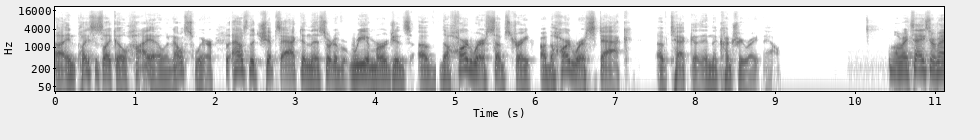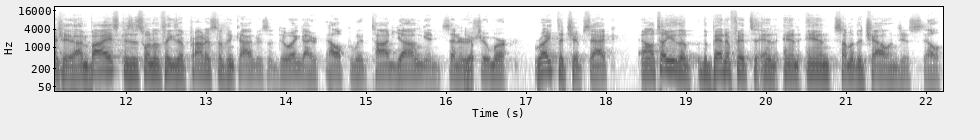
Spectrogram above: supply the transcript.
Uh, in places like Ohio and elsewhere. How's the CHIPS Act and the sort of reemergence of the hardware substrate or the hardware stack of tech in the country right now? Well, Rick, thanks for mentioning it. I'm biased because it's one of the things I'm proudest of in Congress of doing. I helped with Todd Young and Senator yep. Schumer write the CHIPS Act. And I'll tell you the, the benefits and, and, and some of the challenges still.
